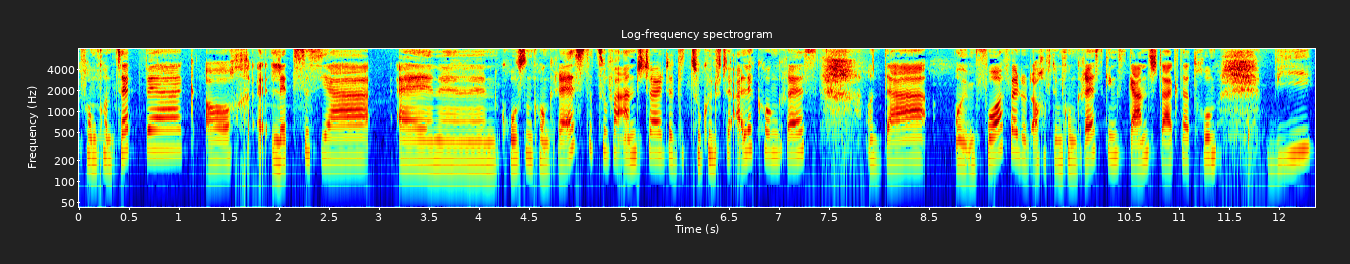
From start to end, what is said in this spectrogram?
vom Konzeptwerk auch äh, letztes Jahr einen großen Kongress dazu veranstaltet, der Zukunft für alle Kongress. Und da im Vorfeld und auch auf dem Kongress ging es ganz stark darum, wie,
